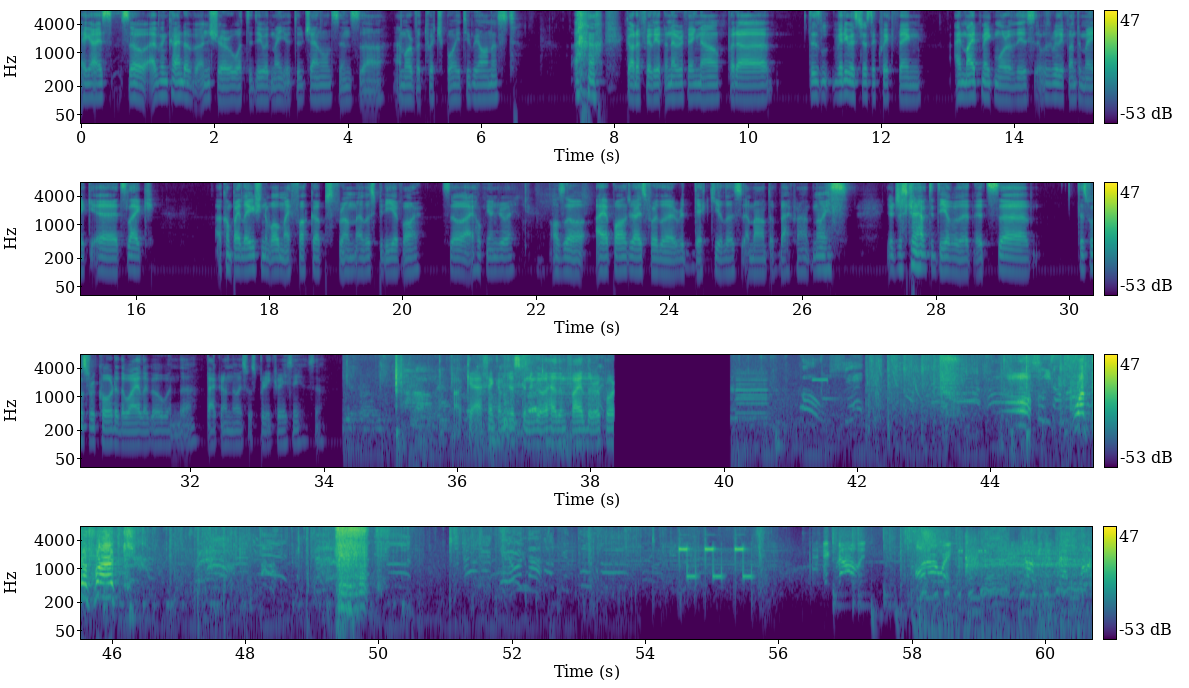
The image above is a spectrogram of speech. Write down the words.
Hey guys, so I've been kind of unsure what to do with my YouTube channel since uh, I'm more of a Twitch boy to be honest. Got affiliate and everything now, but uh, this video is just a quick thing. I might make more of these. It was really fun to make. Uh, it's like a compilation of all my fuck ups from LSPDFR, so I hope you enjoy. Also, I apologize for the ridiculous amount of background noise. You're just gonna have to deal with it. It's uh, this was recorded a while ago when the background noise was pretty crazy. So. Okay, I think I'm just gonna go ahead and file the report. Oh, what the fuck?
